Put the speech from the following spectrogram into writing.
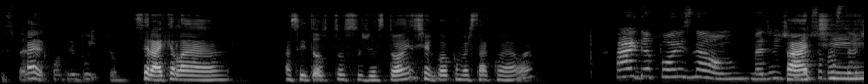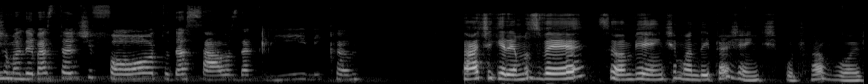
Espero é. ter contribuído. Será que ela aceitou as suas sugestões? Chegou a conversar com ela? Ai, depois não. Mas a gente Pati... conversou bastante. Eu mandei bastante foto das salas da clínica. Tati, queremos ver seu ambiente. Mandei pra gente, por favor.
